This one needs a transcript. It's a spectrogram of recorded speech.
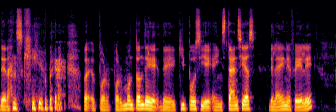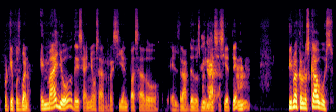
de Dansky por, por, un montón de, de equipos y, e instancias de la NFL porque, pues bueno, en mayo de ese año, o sea, recién pasado el draft de 2017, firma con los Cowboys,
